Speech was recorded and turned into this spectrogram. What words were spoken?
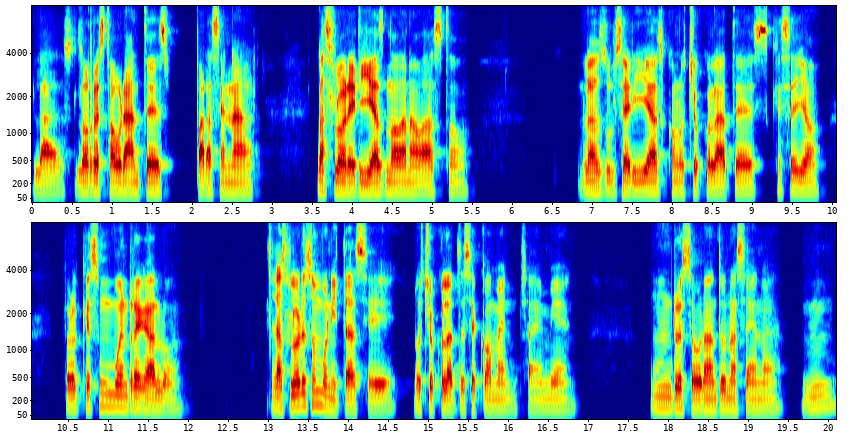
los restaurantes para cenar, las florerías no dan abasto, las dulcerías con los chocolates, qué sé yo, pero que es un buen regalo. Las flores son bonitas, sí, los chocolates se comen, saben bien. Un restaurante, una cena, mm,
